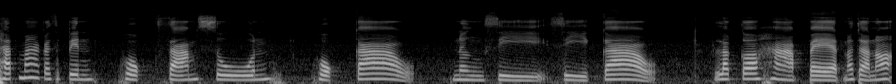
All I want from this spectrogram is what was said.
ถัดมากก็จะเป็นหกสามศูนย์หกเก้าหนึ่งสี่สี่เก้าแล้วก็ห้าแปดเนาะจ้าเนาะ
